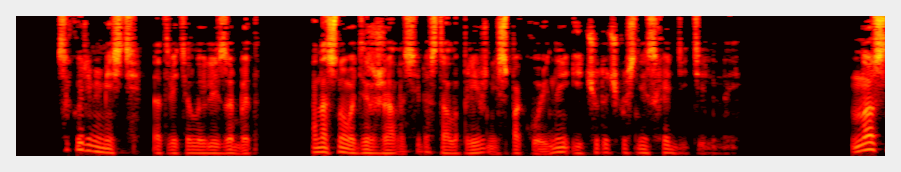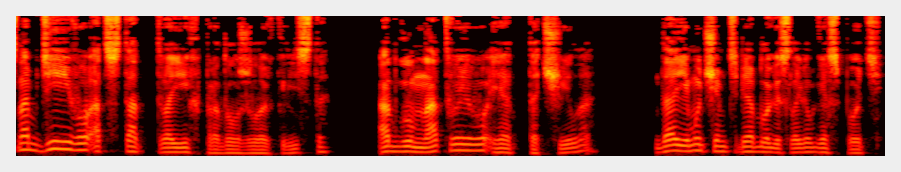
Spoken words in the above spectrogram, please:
— Закурим вместе, — ответила Элизабет. Она снова держала себя, стала прежней, спокойной и чуточку снисходительной. — Но снабди его от стад твоих, — продолжила Криста, — от гумна твоего и от точила. Дай ему, чем тебя благословил Господь.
